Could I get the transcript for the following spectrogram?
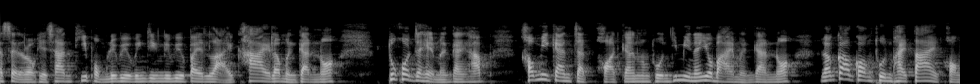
asset allocation ที่ผมรีวิวจริง ๆ รีวิวไปหลายค่ายแล้วเหมือนกันเนาะทุกคนจะเห็นเหมือนกันครับ เขามีการจัดพอร์ตการลงทุนที่มีนโยบายเหมือนกันเนาะ แล้วก็เอากองทุนภายใต้ของ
